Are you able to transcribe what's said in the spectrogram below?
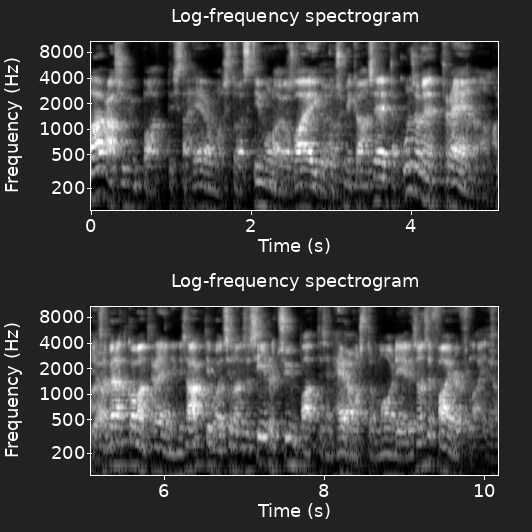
parasympaattista hermostoa stimuloiva vaikutus, mikä on se, että kun sä menet treenaamaan, Joo. sä vedät kovan treenin, niin sä aktivoit silloin, sä siirryt sympaattisen hermoston moodiin, eli se on se fight or flight. Joo.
